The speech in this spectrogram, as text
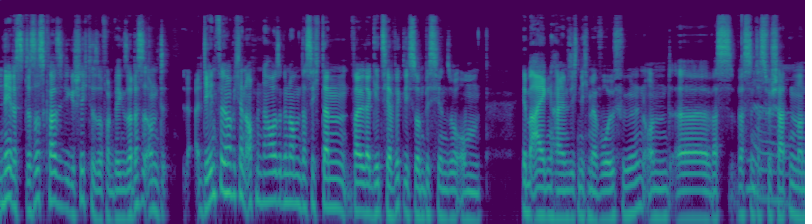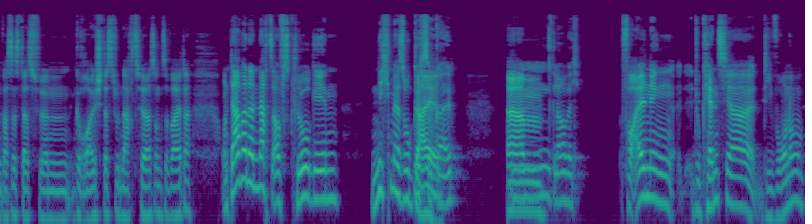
Nee, das, das ist quasi die Geschichte so von wegen so. Das, und den Film habe ich dann auch mit nach Hause genommen, dass ich dann, weil da geht's ja wirklich so ein bisschen so um im Eigenheim sich nicht mehr wohlfühlen und äh, was was sind ja. das für Schatten und was ist das für ein Geräusch, das du nachts hörst und so weiter. Und da war dann nachts aufs Klo gehen nicht mehr so geil. Nicht so geil. Ähm, mm, Glaube ich. Vor allen Dingen, du kennst ja die Wohnung,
